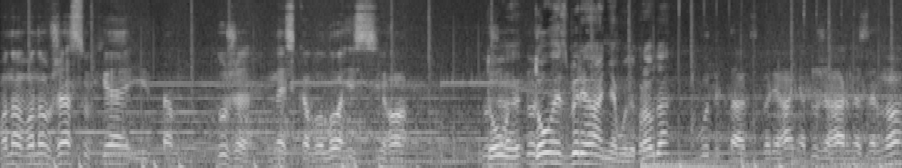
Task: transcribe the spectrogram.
Воно, воно вже сухе і там дуже низька вологість його. Дуже- Довге, дуже довге зберігання буде, правда? Буде так, зберігання, дуже гарне зерно,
